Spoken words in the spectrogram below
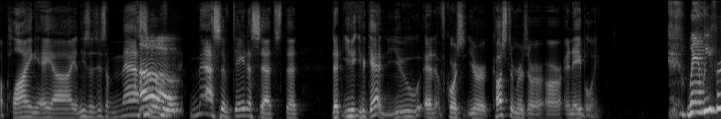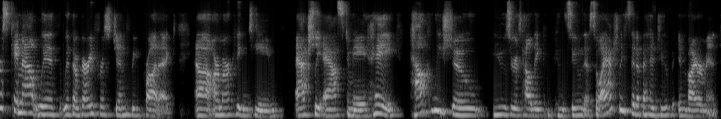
applying AI, and these are just a massive, oh. massive data sets that, that you, again, you and of course your customers are, are enabling. When we first came out with, with our very first Gen 3 product, uh, our marketing team actually asked me, hey, how can we show users how they can consume this? So I actually set up a Hadoop environment.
